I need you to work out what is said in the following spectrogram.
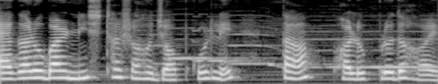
এগারো বার নিষ্ঠাসহ জপ করলে তা ফলপ্রদ হয়।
